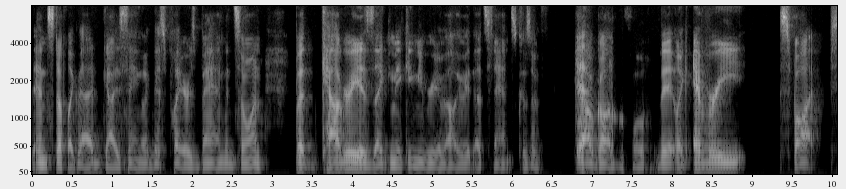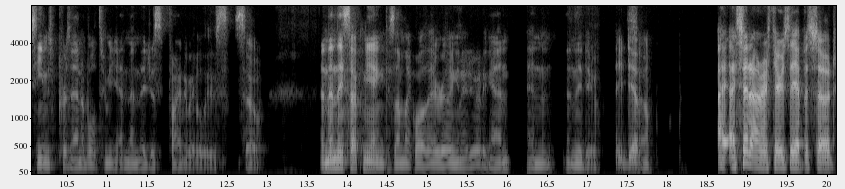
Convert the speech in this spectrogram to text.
and stuff like that. Guys saying like this player is banned and so on. But Calgary is like making me reevaluate that stance because of yeah. how god awful they like every spot seems presentable to me, and then they just find a way to lose. So, and then they suck me in because I'm like, well, they're really going to do it again, and and they do. They do. So. I, I said on our Thursday episode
